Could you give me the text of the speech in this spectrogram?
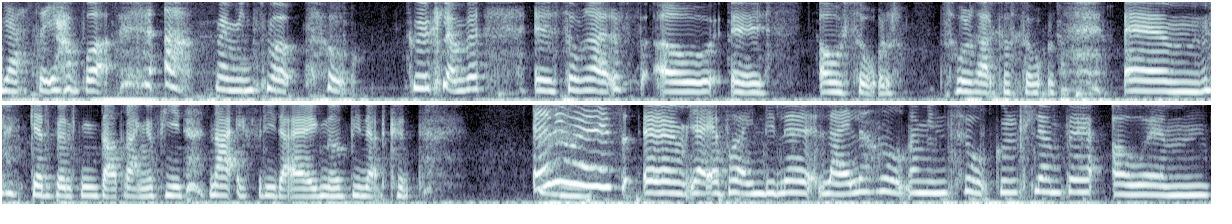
ja, så jeg bor oh, med mine små to guldklumpe, øh, Solralf og, øh, og Sol. Solralf og Sol. Um, gæt hvilken, der er dreng og pige. Nej, fordi der er ikke noget binært køn. Anyways, um, ja, jeg bor i en lille lejlighed med mine to guldklumpe, og um,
